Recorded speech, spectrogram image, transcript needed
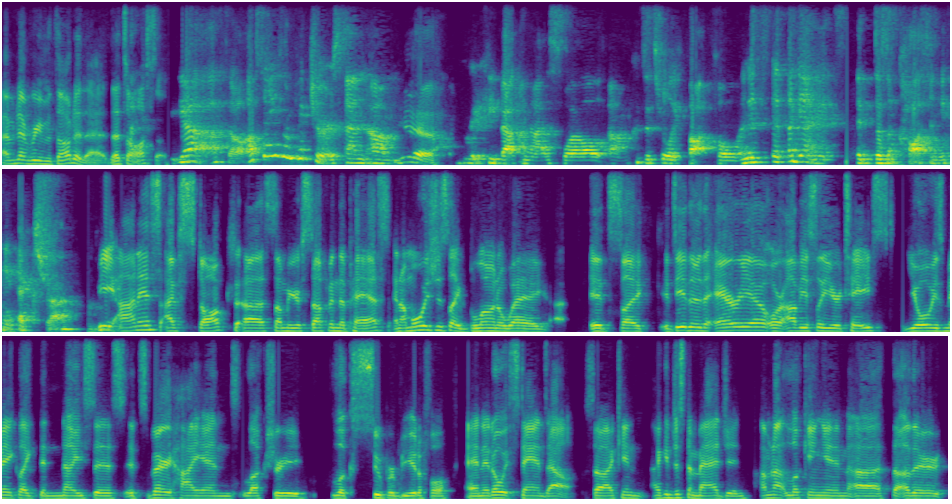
I've never even thought of that. That's awesome. Yeah. So I'll send you some pictures and um, yeah, great feedback on that as well because um, it's really thoughtful and it's it, again it's it doesn't cost anything extra. be honest, I've stalked uh, some of your stuff in the past and I'm always just like blown away it's like it's either the area or obviously your taste. You always make like the nicest it's very high end luxury looks super beautiful and it always stands out. So i can i can just imagine. I'm not looking in uh, the other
